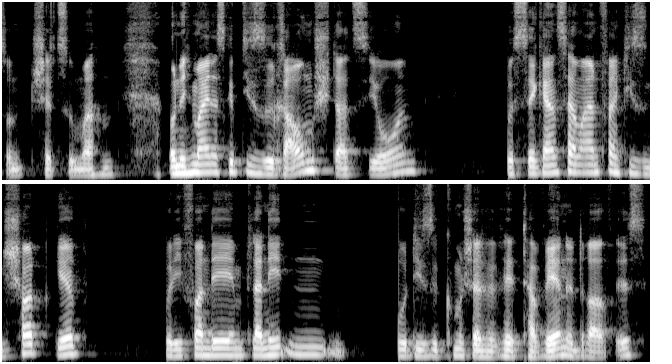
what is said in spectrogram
so ein Shit zu machen. Und ich meine, es gibt diese Raumstation, wo es ja ganz am Anfang diesen Shot gibt, wo die von dem Planeten, wo diese komische Taverne drauf ist,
